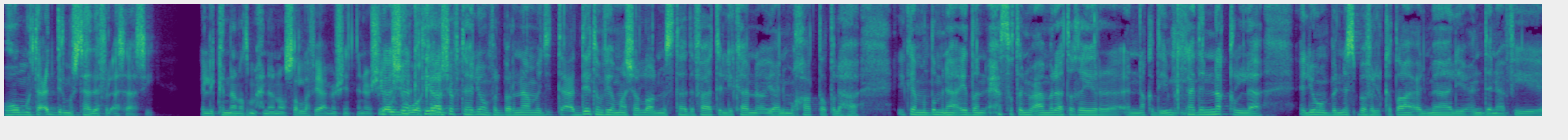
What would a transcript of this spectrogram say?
وهو متعدي المستهدف الأساسي اللي كنا نطمح ان نوصل له في عام 2022 اشياء كثيره كان شفتها اليوم في البرنامج تعديتم فيها ما شاء الله المستهدفات اللي كان يعني مخطط لها. اللي كان من ضمنها أيضا حصة المعاملات غير النقديه يمكن هذا النقل اليوم بالنسبة في القطاع المالي عندنا في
